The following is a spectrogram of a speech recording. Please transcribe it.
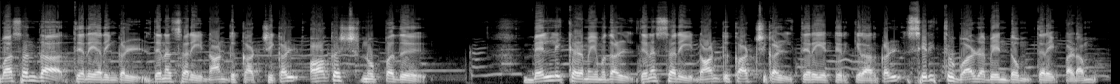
வசந்தா திரையரங்கில் தினசரி நான்கு காட்சிகள். ஆகஸ்ட் முப்பது வெள்ளிக்கிழமை முதல் தினசரி நான்கு காட்சிகள் திரையிட்டிருக்கிறார்கள். சிரித்து வாழ வேண்டும் திரைப்படம்.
